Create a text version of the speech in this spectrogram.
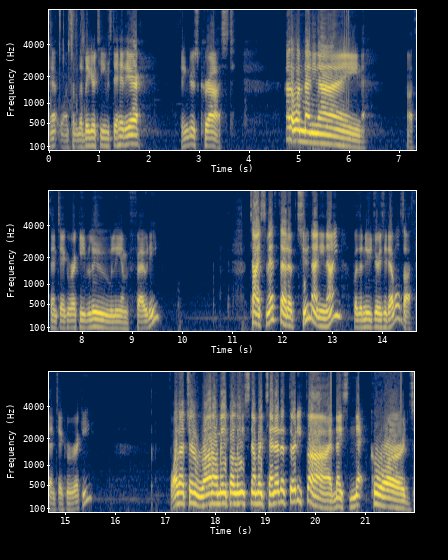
Yep, want some of the bigger teams to hit here. Fingers crossed. Out of 199. Authentic rookie blue, Liam Foudy. Ty Smith out of 299 for the New Jersey Devils, authentic rookie. For the Toronto Maple Leafs, number 10 out of 35. Nice net cords,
